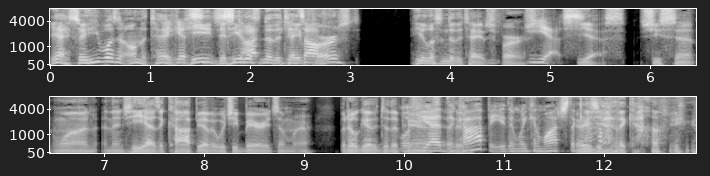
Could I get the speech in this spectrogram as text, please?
Yeah, so he wasn't on the tape. He, gets- did he Scott- listen to the he tape off- first? He listened to the tapes first. Yes. Yes. She sent one, and then he has a copy of it, which he buried somewhere. But he'll give it to the parents. Well, if parents. you had the think. copy, then we can watch the copy. Yeah, the copy.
